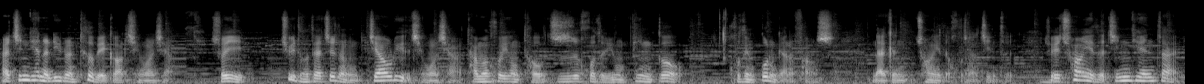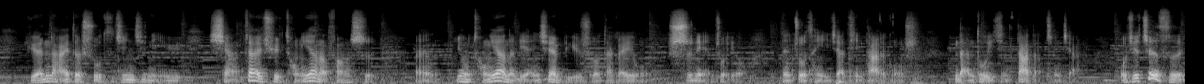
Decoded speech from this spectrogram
而今天的利润特别高的情况下，所以巨头在这种焦虑的情况下，他们会用投资或者用并购，或者用各种各样的方式。来跟创业者互相竞争，所以创业者今天在原来的数字经济领域，想再去同样的方式，嗯，用同样的年限，比如说大概用十年左右，能做成一家挺大的公司，难度已经大大增加了。我觉得这是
